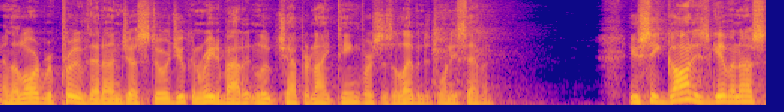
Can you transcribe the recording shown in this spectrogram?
And the Lord reproved that unjust steward. You can read about it in Luke chapter 19, verses 11 to 27. You see, God has given us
